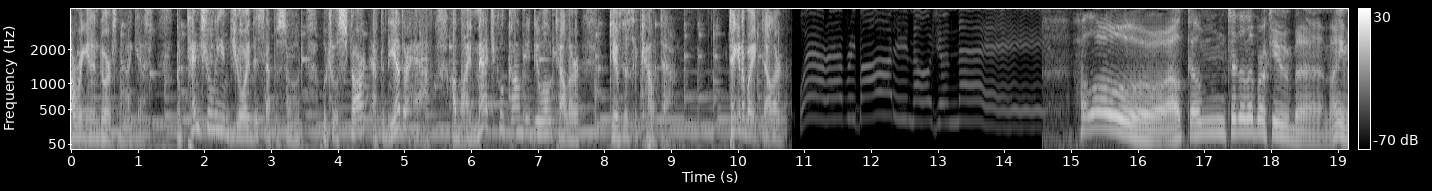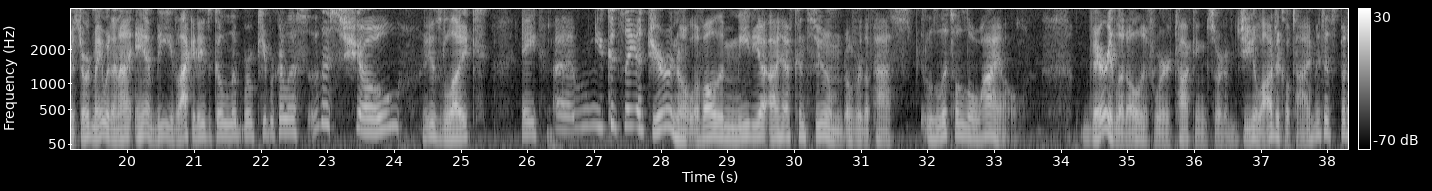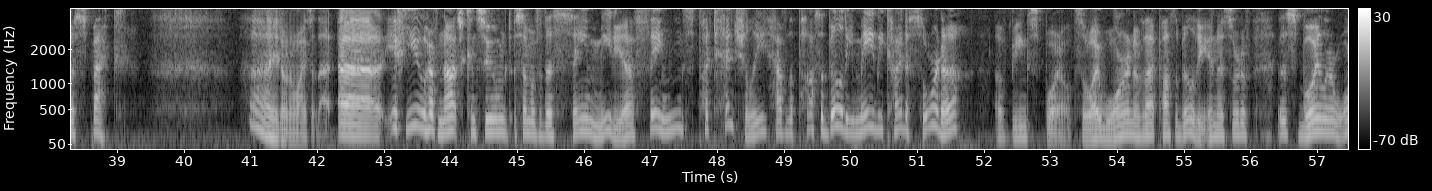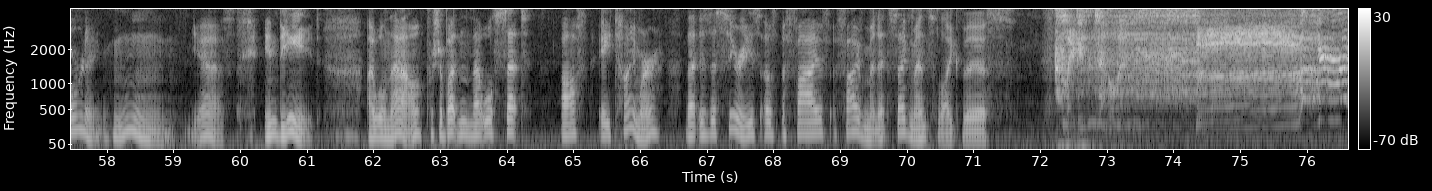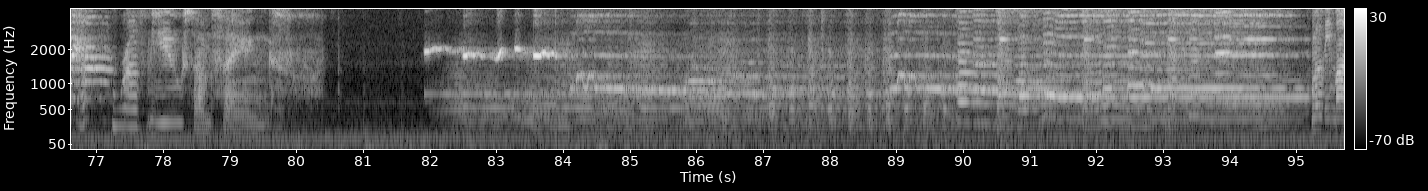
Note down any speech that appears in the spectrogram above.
I'll ring an endorsement, I guess. Potentially enjoy this episode, which will start after the other half of my magical comedy duo Teller gives us a countdown. Take it away, Teller. Hello, welcome to the LibroCube. Uh, my name is Jordan Maywood, and I am the lackadaisical LibroCubicalist. This show is like a, uh, you could say, a journal of all the media I have consumed over the past little while. Very little, if we're talking sort of geological time, it is but a speck. I don't know why I said that. Uh, if you have not consumed some of the same media, things potentially have the possibility, maybe kind of sorta, of being spoiled. So I warn of that possibility in a sort of a spoiler warning. Hmm, yes, indeed. I will now push a button that will set off a timer that is a series of five five minute segments like this. Ladies and gentlemen, uh, let's get ready to review some things.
